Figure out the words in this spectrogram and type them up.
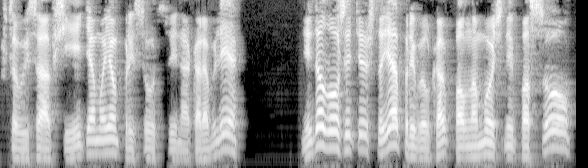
что вы сообщите о моем присутствии на корабле и доложите, что я прибыл как полномочный посол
